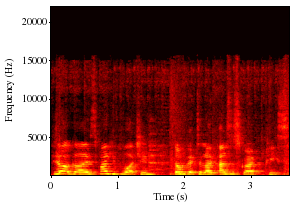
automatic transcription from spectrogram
so guys, thank you for watching. Don't forget to like and subscribe. Peace.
